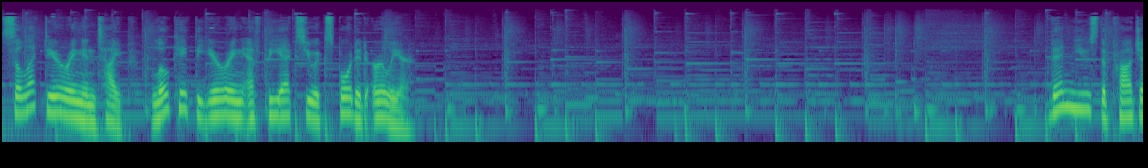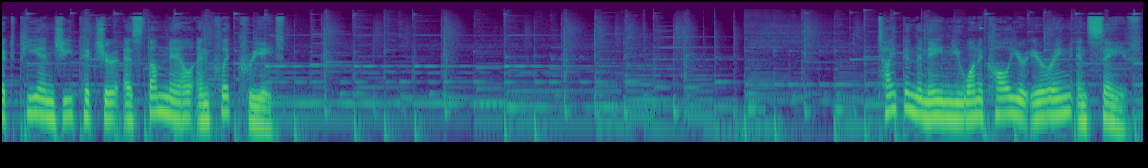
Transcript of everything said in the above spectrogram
Select earring and type, locate the earring FBX you exported earlier. Then use the project PNG picture as thumbnail and click create. Type in the name you want to call your earring and save.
